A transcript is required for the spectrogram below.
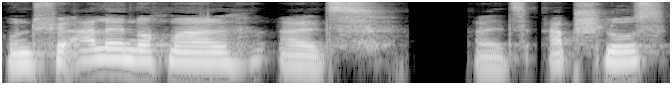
Und für alle nochmal als, als Abschluss.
